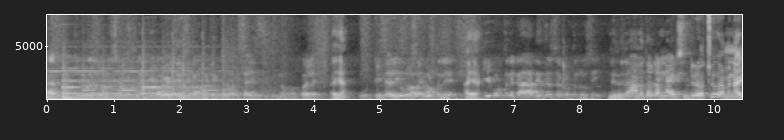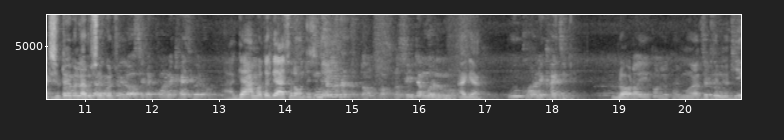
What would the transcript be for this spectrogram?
Gracias. କହିଲେ ଆଜ୍ଞା ଆଜ୍ଞା କରୁଥିଲେ କାହା ନିର୍ଦ୍ଦେଶ କରୁଥିଲେ ରୋଷେଇ ଆମେ ତ ନାଇଟ୍ ସିଫ୍ଟରେ ଅଛୁ ଆମେ ନାଇଟ୍ ସିଫ୍ଟ ବେଲା ରୋଷେଇ କରୁଛୁ ସେଇଟା କ'ଣ ଆଜ୍ଞା ଆମର ତ ଗ୍ୟାସ୍ ରହୁଛି ତମ ସେଇଟା ମୋର ନୁହଁ ଆଜ୍ଞା କ'ଣ ଲେଖା ହେଇଛି ବ୍ଲଡ଼ ଇଏ କ'ଣ ଲେଖା ମୁଁ ଆଉ ଦେଖିନି କିଏ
